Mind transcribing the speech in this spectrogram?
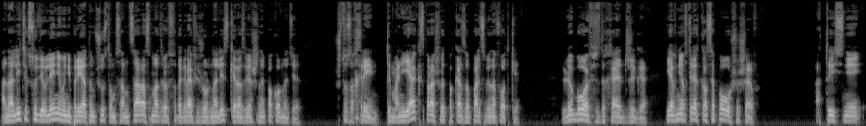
Аналитик с удивлением и неприятным чувством самца рассматривает фотографии журналистки, развешанные по комнате. «Что за хрень? Ты маньяк?» – спрашивает, показывая пальцами на фотке. «Любовь», – вздыхает Джига. Я в нее втрескался по уши, шеф. А ты с ней...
